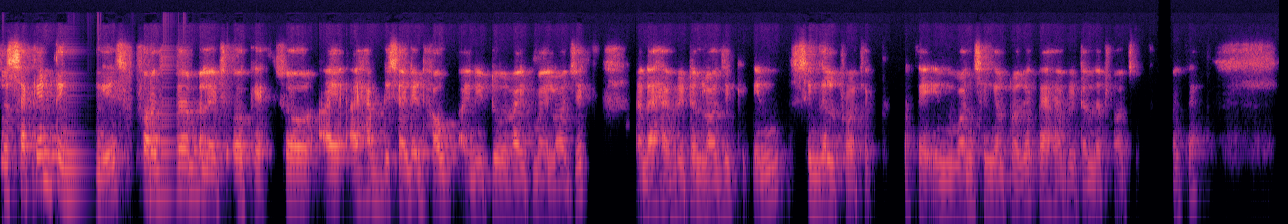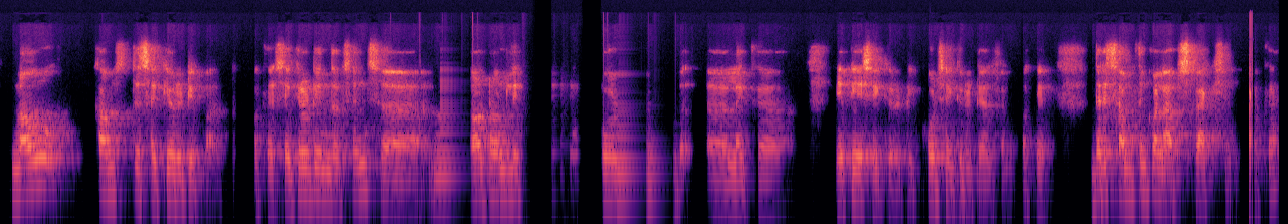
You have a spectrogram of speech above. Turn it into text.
So second thing is, for example, it's okay. So I, I have decided how I need to write my logic and I have written logic in single project. Okay. In one single project, I have written that logic. Okay. Now comes the security part. Okay. Security in the sense, uh, not only code uh, like uh, API security, code security as well. Okay. There is something called abstraction. Okay.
